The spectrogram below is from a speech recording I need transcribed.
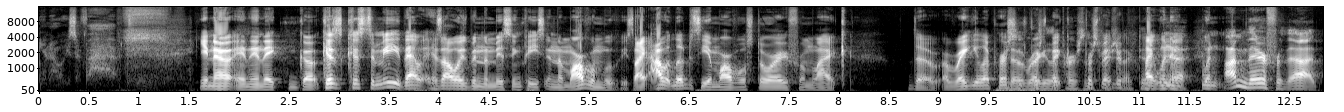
You know, we survived. You know, and then they can go because because to me that has always been the missing piece in the Marvel movies. Like I would love to see a Marvel story from like the a regular person's the regular perspec- person's perspective. perspective. Like when yeah. it, when I'm there for that.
